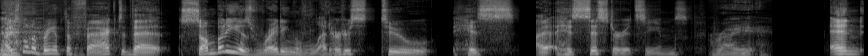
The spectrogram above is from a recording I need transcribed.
I just want to bring up the fact that somebody is writing letters to his uh, his sister. It seems, Right? and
